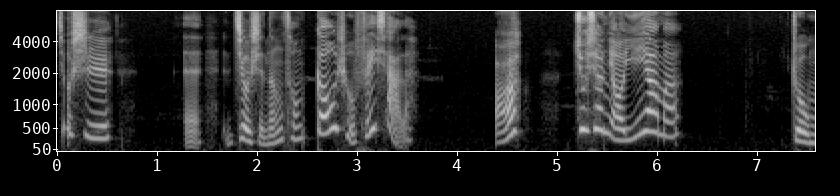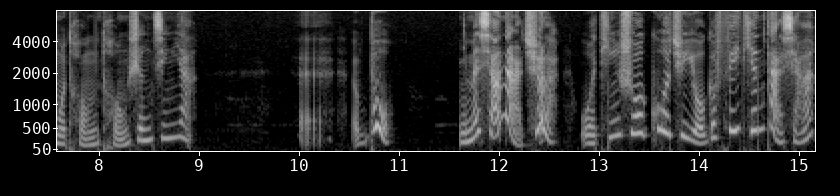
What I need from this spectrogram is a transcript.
就是，呃，就是能从高处飞下来。啊，就像鸟一样吗？”众牧童同声惊讶：“呃，不，你们想哪儿去了？”我听说过去有个飞天大侠，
